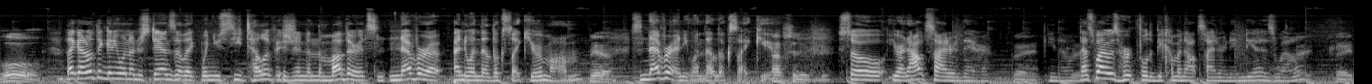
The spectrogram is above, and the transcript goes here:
Oh, like I don't think anyone understands that like when you see television and the mother, it's never anyone that looks like your mom. yeah, It's never anyone that looks like you. absolutely. So you're an outsider there. Right. You know, right, that's why it was hurtful to become an outsider in India as well. right, right.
